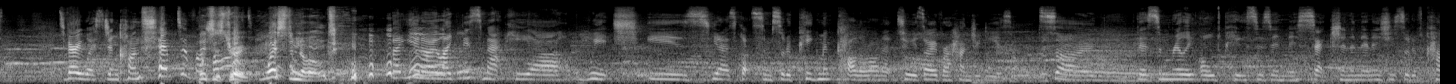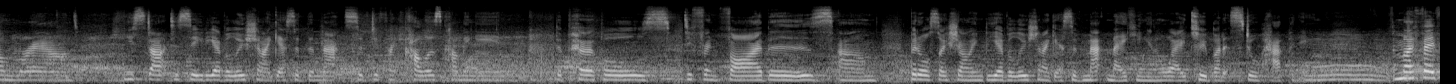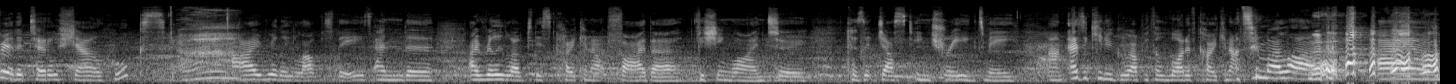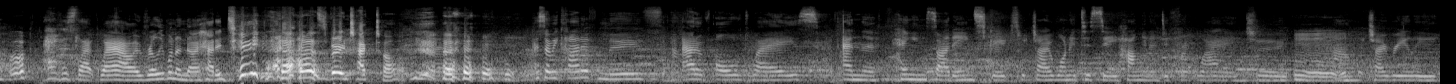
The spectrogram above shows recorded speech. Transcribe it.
it's a very Western concept of This old. is true. Western old. But you know, like this mat here, which is, you know, it's got some sort of pigment colour on it too, it's over 100 years old. So there's some really old pieces in this section. And then as you sort of come around, you start to see the evolution, I guess, of the mats of different colours coming in, the purples, different fibres, um, but also showing the evolution, I guess, of map making in a way too, but it's still happening. My favourite are the turtle shell hooks. I really loved these, and the, I really loved this coconut fibre fishing line too, because it just intrigued me. Um, as a kid who grew up with a lot of coconuts in my life, I, um, I was like, wow, I really want to know how to do that. it's very tactile. And so we kind of move out of old ways and the hanging sardine scoops, which I wanted to see hung in a different way too, um, which I really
